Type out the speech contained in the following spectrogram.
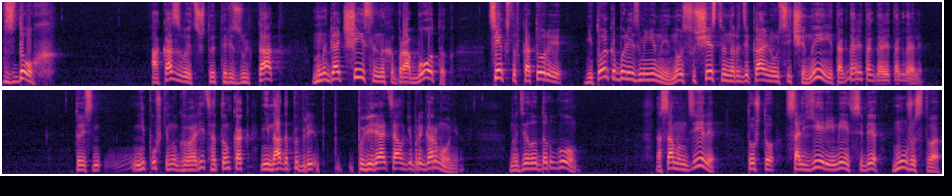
вздох. А оказывается, что это результат многочисленных обработок, текстов, которые не только были изменены, но и существенно радикально усечены и так далее, и так далее, и так далее. То есть не Пушкину говорить о том, как не надо поверять алгебры гармонию. Но дело в другом. На самом деле, то, что Сальери имеет в себе мужество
